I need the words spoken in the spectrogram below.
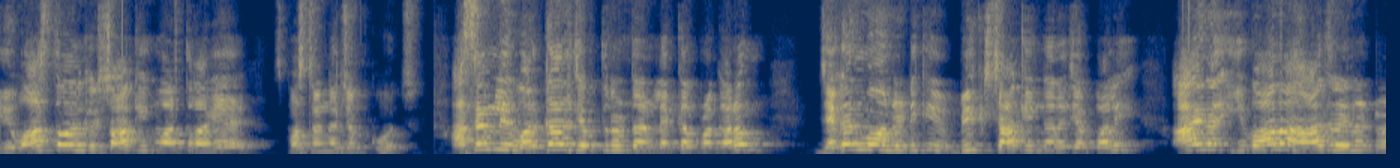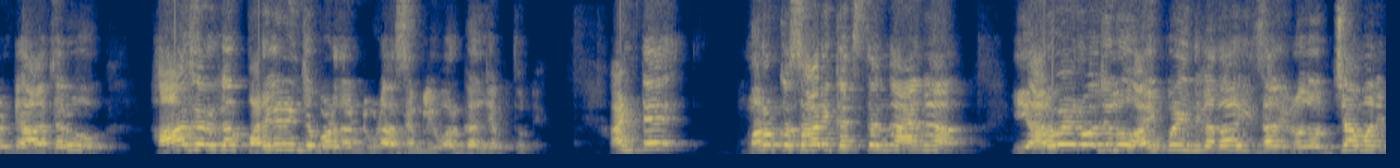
ఇది వాస్తవానికి షాకింగ్ వార్తలాగే స్పష్టంగా చెప్పుకోవచ్చు. అసెంబ్లీ వర్గాలు చెప్తున్న దాని లెక్కల ప్రకారం జగన్మోహన్ రెడ్డికి బిగ్ షాకింగ్ అనే చెప్పాలి. ఆయన ఇవాళ హాజరైనటువంటి హాజరు హాజరుగా పరిగణించబడదంటూ కూడా అసెంబ్లీ వర్గాలు చెప్తున్నాయి అంటే మరొకసారి ఖచ్చితంగా ఆయన ఈ అరవై రోజులు అయిపోయింది కదా ఈసారి ఈరోజు వచ్చామని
